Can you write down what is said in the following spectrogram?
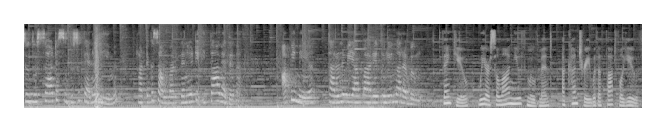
සුදුස්සාට සුදුසු තැනවීම රටක සංවර්ධනයට ඉතා වැදගත්. අපි මෙය තරුණ ව්‍යාපාරය තුළින් අරබමු. Thank you, we are Salon Youth Movement, a country with a thoughtful youth.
